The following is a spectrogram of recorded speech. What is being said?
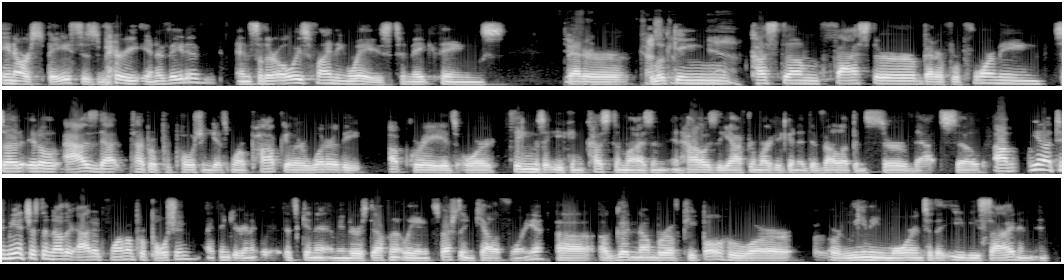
in our space is very innovative and so they're always finding ways to make things better custom, looking, yeah. custom, faster, better performing. So it'll, as that type of propulsion gets more popular, what are the upgrades or things that you can customize and, and how is the aftermarket going to develop and serve that so um, you know to me it's just another added form of propulsion i think you're going to it's going to i mean there's definitely especially in california uh, a good number of people who are are leaning more into the ev side and, and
